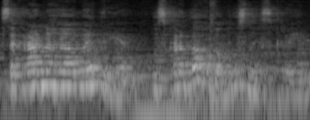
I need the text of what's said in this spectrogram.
Сакральна геометрія у скарбах бабусних скринь.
